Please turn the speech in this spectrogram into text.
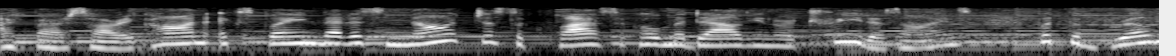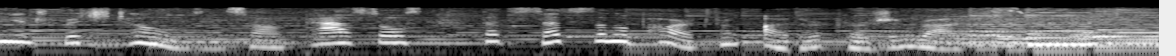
Akbar Sari Khan explained that it's not just the classical medallion or tree designs, but the brilliant rich tones and soft pastels that sets them apart from other Persian rugs.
